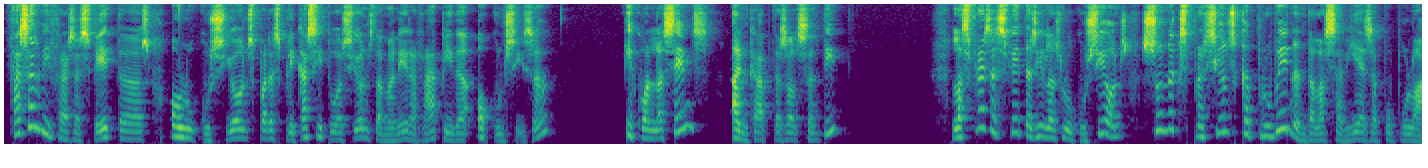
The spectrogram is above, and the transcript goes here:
Fa servir frases fetes o locucions per explicar situacions de manera ràpida o concisa? I quan les sents, en captes el sentit? Les frases fetes i les locucions són expressions que provenen de la saviesa popular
